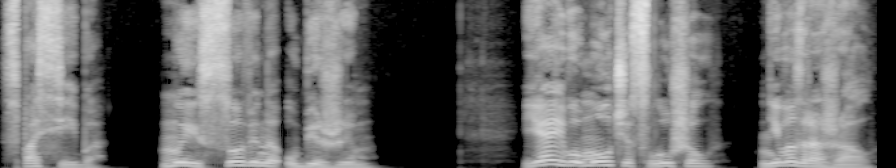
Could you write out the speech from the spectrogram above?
Спасибо. Мы из Совина убежим. Я его молча слушал, не возражал.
